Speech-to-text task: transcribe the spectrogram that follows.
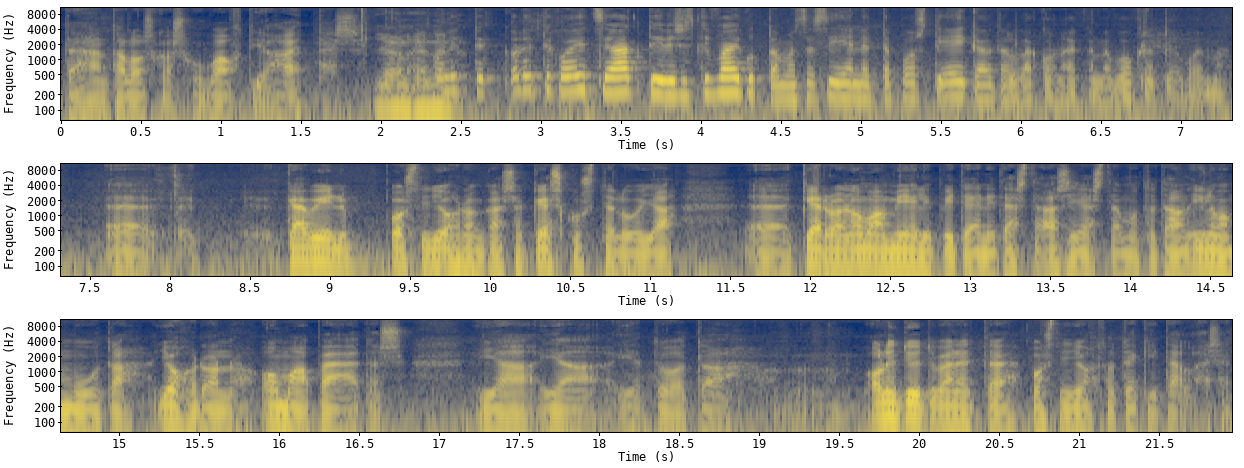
tähän talouskasvun vauhtia haettaessa. Olitte, olitteko itse aktiivisesti vaikuttamassa siihen, että posti ei käytä lakon aikana vuokratyövoimaa? Kävin postin johdon kanssa keskusteluun ja kerroin oman mielipiteeni tästä asiasta, mutta tämä on ilman muuta johdon oma päätös. Ja, ja, ja tuota, olin tyytyväinen, että postin johto teki tällaisen.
